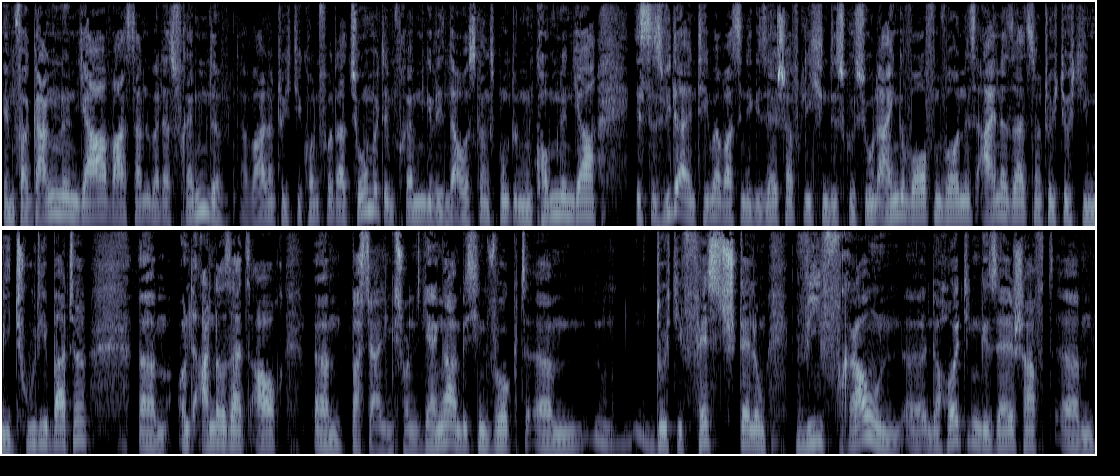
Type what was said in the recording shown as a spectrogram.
Im vergangenen Jahr war es dann über das Fremde. Da war natürlich die Konfrontation mit dem Fremden gewesen der Ausgangspunkt. Und im kommenden Jahr ist es wieder ein Thema, was in die gesellschaftlichen Diskussion eingeworfen worden ist. Einerseits natürlich durch die MeToo-Debatte ähm, und andererseits auch, ähm, was ja eigentlich schon länger ein bisschen wirkt, ähm, durch die Feststellung, wie Frauen äh, in der heutigen Gesellschaft ähm,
